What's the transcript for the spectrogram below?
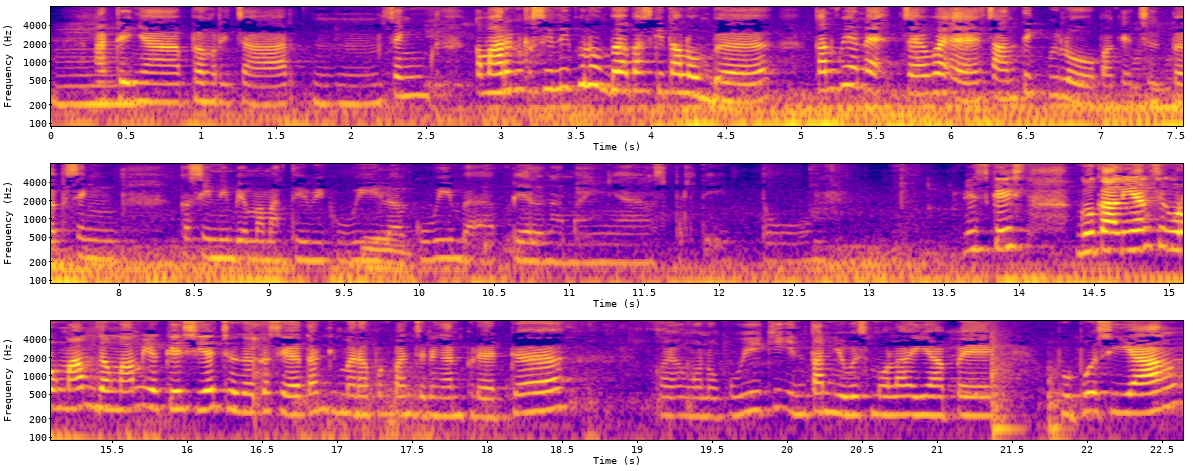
Hmm. adiknya Bang Richard Mm-mm. sing kemarin ke sini kuwi lho Mbak pas kita lomba kan kuwi enek cewek eh cantik kuwi lho pakai jilbab sing ke sini Mbak Mama Dewi kuwi lah kuwi Mbak Abel namanya Yes guys, gue kalian sing urung mam dan mam ya guys ya jaga kesehatan di mana pun panjenengan berada. Kayak ngono kuwi iki Intan ya wis mulai ape bubuk siang.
